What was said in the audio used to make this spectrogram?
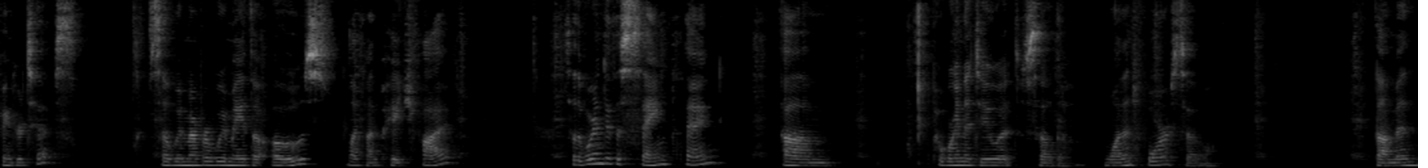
fingertips. So remember we made the O's like on page 5. So we're going to do the same thing. Um, but we're going to do it so the one and four, so thumb and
